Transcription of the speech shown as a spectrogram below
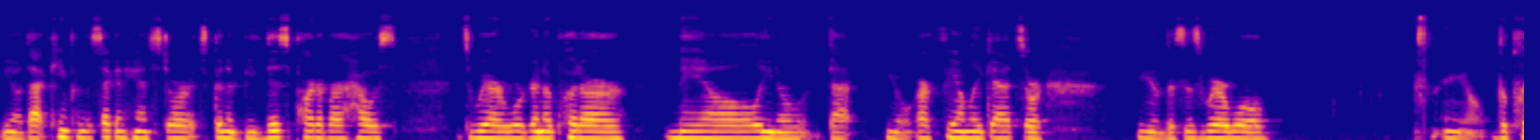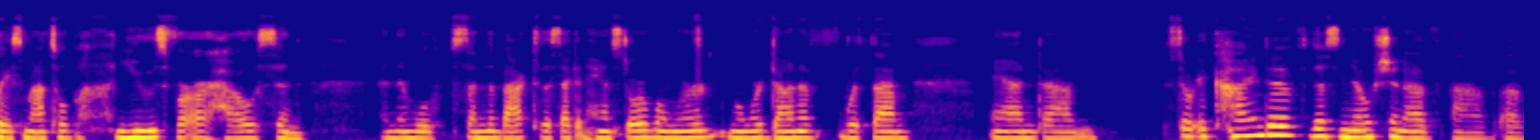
you know, that came from the secondhand store. It's going to be this part of our house. It's where we're going to put our mail, you know, that you know our family gets or you know, this is where we'll, you know, the placemats we'll use for our house and, and then we'll send them back to the secondhand store when we're, when we're done with them. And, um, so it kind of, this notion of, of, of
